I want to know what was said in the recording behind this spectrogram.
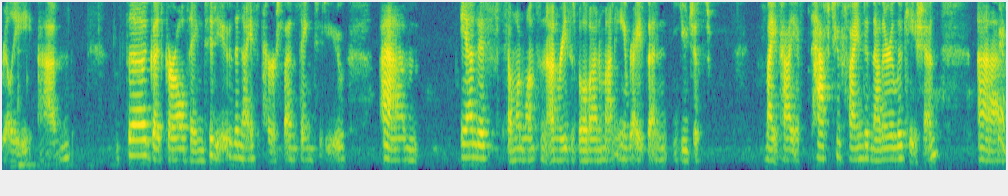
really um, the good girl thing to do the nice person thing to do. Um, and if someone wants an unreasonable amount of money right then you just might have to find another location. Um, yeah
